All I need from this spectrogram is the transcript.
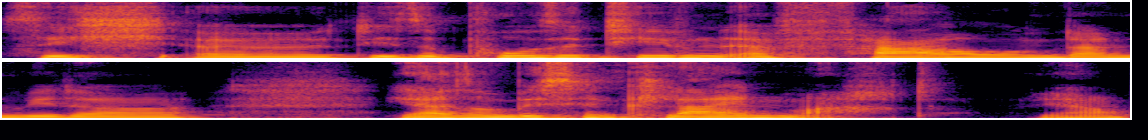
sich äh, diese positiven Erfahrungen dann wieder ja so ein bisschen klein macht. Ja,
